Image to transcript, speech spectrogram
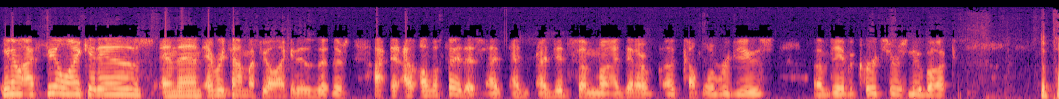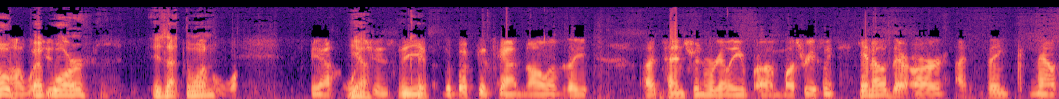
You know, I feel like it is, and then every time I feel like it is, that there's. I, I, I'll say this: I, I, I did some. Uh, I did a, a couple of reviews of David Kertzer's new book, The Pope uh, at War. Is that the one? Yeah, which yeah. is the okay. the book that's gotten all of the attention really uh, most recently. You know, there are I think now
